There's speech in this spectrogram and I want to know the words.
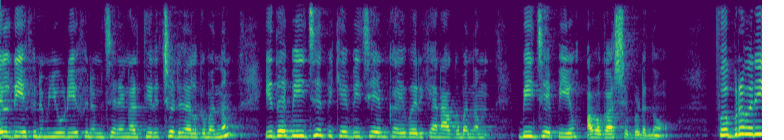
എൽ ഡി എഫിനും യു ഡി എഫിനും ജനങ്ങൾ തിരിച്ചടി നൽകുമെന്നും ഇത് ബി ജെ പിക്ക് വിജയം കൈവരിക്കാനാകുമെന്നും ബി ജെ പിയും അവകാശപ്പെടുന്നു. ഫെബ്രുവരി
